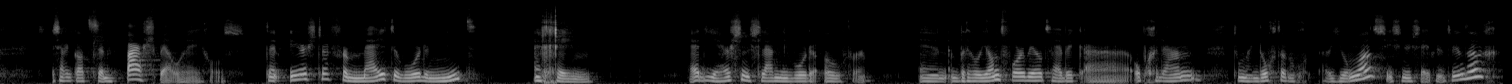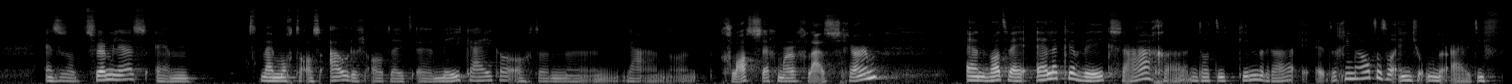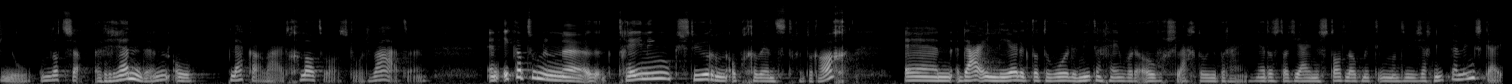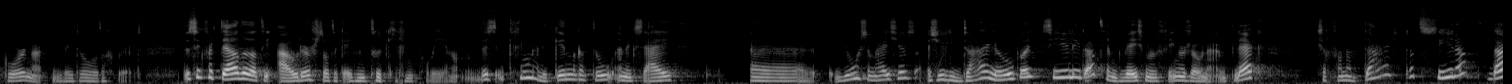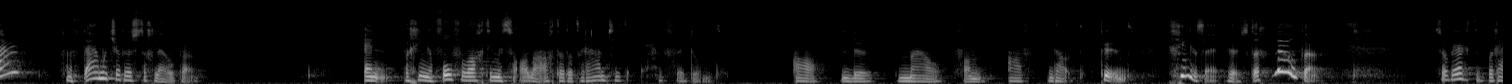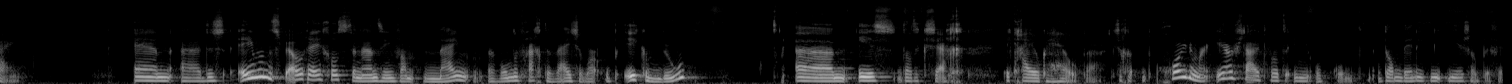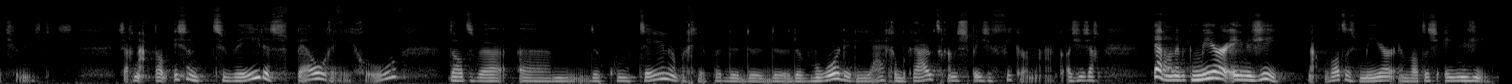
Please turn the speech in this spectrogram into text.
zeg ik altijd, zijn een paar spelregels. Ten eerste, vermijd de woorden niet en geen. Hè, die hersenen slaan die woorden over. En een briljant voorbeeld heb ik uh, opgedaan toen mijn dochter nog eh, jong was. Ze is nu 27. En ze zat op zwemles. En wij mochten als ouders altijd uh, meekijken achter een, een ja, een, glas, zeg maar, een glazen scherm. En wat wij elke week zagen, dat die kinderen, er ging er altijd wel eentje onderuit, die viel. Omdat ze renden op plekken waar het glad was door het water. En ik had toen een training, sturen op gewenst gedrag. En daarin leerde ik dat de woorden niet en geen worden overgeslagen door je brein. Net als dat jij in de stad loopt met iemand die je zegt niet naar links kijken hoor. Nou, je weet wel wat er gebeurt. Dus ik vertelde dat die ouders dat ik even een trucje ging proberen. Dus ik ging naar die kinderen toe en ik zei: uh, jongens en meisjes, als jullie daar lopen, zien jullie dat? En ik wees mijn vinger zo naar een plek. Ik zeg, vanaf daar, dat, zie je dat? Daar? Vanaf daar moet je rustig lopen. En we gingen vol verwachting met z'n allen achter dat raam zitten. En verdomd, allemaal vanaf dat punt gingen ze rustig lopen. Zo werkt het brein. En uh, dus een van de spelregels ten aanzien van mijn wondervraag, de wijze waarop ik hem doe, Ehm, is dat ik zeg, ik ga je ook helpen. Ik zeg, gooi er maar eerst uit wat er in je opkomt. Dan ben ik niet meer zo perfectionistisch. Ik zeg, nou, dan is een tweede spelregel dat we um, de containerbegrippen, de, de, de, de woorden die jij gebruikt, gaan we specifieker maken. Als je zegt, ja, dan heb ik meer energie. Nou, wat is meer en wat is energie?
